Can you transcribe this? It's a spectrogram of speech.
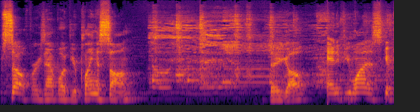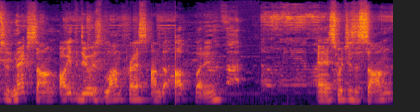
So, for example, if you're playing a song, there you go. And if you want to skip to the next song, all you have to do is long press on the up button and it switches the song.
